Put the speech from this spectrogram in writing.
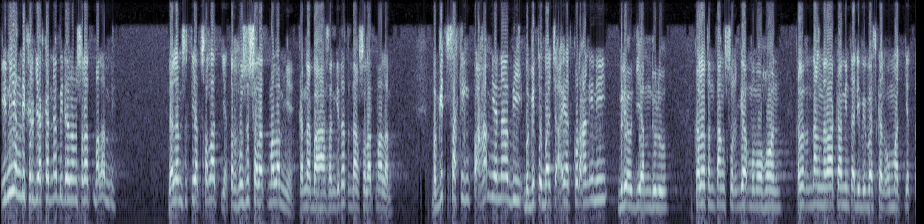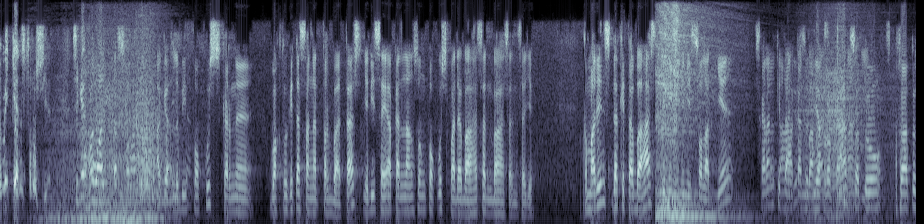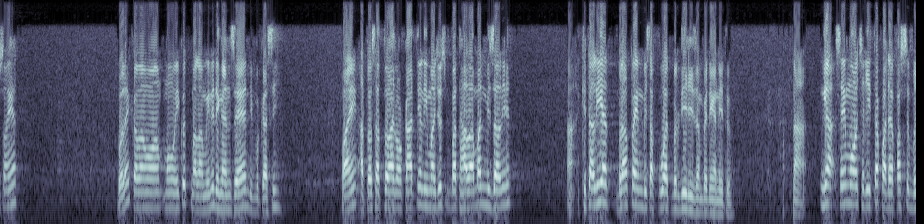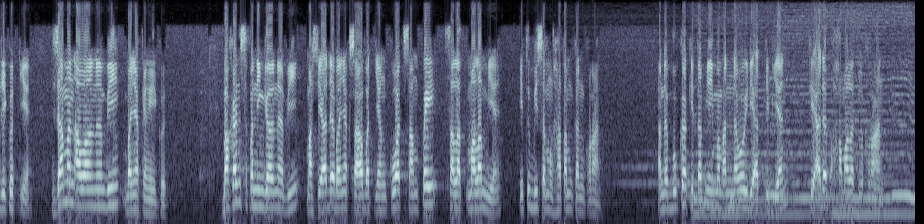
Ini yang dikerjakan Nabi dalam salat malamnya. Dalam setiap salatnya, terkhusus salat malamnya. Karena bahasan kita tentang salat malam. Begitu saking pahamnya Nabi, begitu baca ayat Quran ini, beliau diam dulu. Kalau tentang surga memohon, kalau tentang neraka minta dibebaskan umatnya, demikian seterusnya. Sehingga kualitas salat agak lebih fokus karena waktu kita sangat terbatas, jadi saya akan langsung fokus pada bahasan-bahasan saja. Kemarin sudah kita bahas jenis-jenis salatnya, sekarang kita akan bahas Setiap rakaat satu seratus ayat. Boleh kalau mau, mau ikut malam ini dengan saya di Bekasi? Baik, atau satu rakaatnya lima juz empat halaman misalnya. Nah, kita lihat berapa yang bisa kuat berdiri sampai dengan itu. Nah, enggak, saya mau cerita pada fase berikutnya. Zaman awal Nabi banyak yang ikut. Bahkan sepeninggal Nabi masih ada banyak sahabat yang kuat sampai salat malamnya itu bisa menghatamkan Quran. Anda buka kitabnya Imam An-Nawawi di At-Tibyan, fi adab hamalatul Quran.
